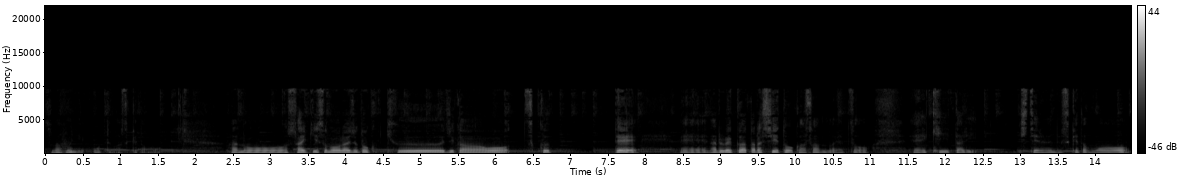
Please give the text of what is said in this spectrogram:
そんな風に思ってますけども。あのー最近そのラジオトーク聞く時間を作って、えーなるべく新しいトーカーさんのやつを、えー聞いたりしてるんですけども、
